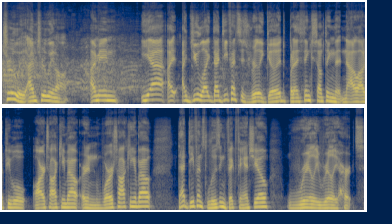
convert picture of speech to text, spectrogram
Truly, I'm truly in awe. I mean, yeah, I, I do like that defense is really good, but I think something that not a lot of people are talking about or and were talking about, that defense losing Vic Fangio really, really hurts.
